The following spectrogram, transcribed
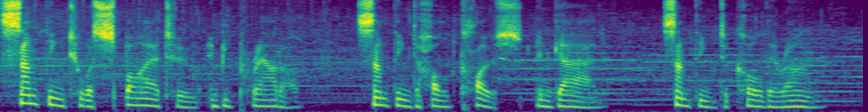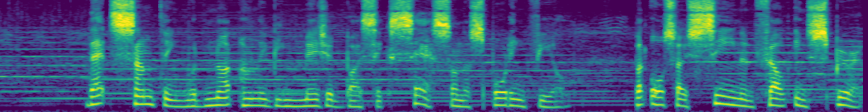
something to aspire to and be proud of, something to hold close and guard, something to call their own. That something would not only be measured by success on the sporting field, but also seen and felt in spirit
